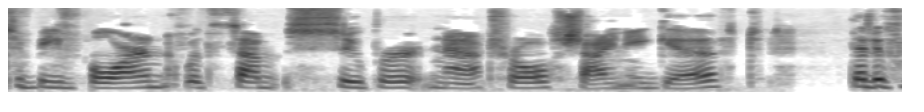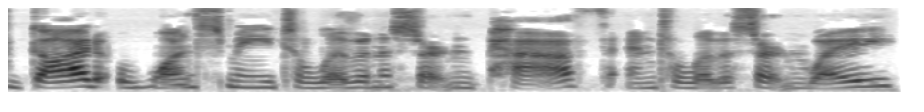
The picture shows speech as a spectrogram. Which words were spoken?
to be born with some supernatural shiny gift that if God wants me to live in a certain path and to live a certain way,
